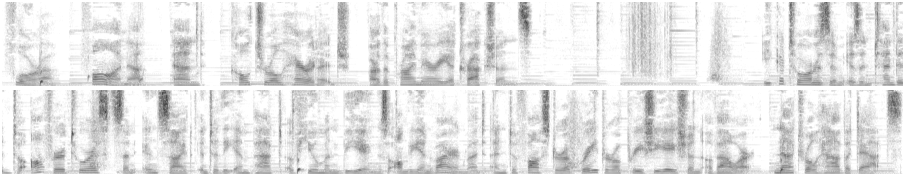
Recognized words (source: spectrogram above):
flora, fauna, and cultural heritage are the primary attractions. Ecotourism is intended to offer tourists an insight into the impact of human beings on the environment and to foster a greater appreciation of our natural habitats.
